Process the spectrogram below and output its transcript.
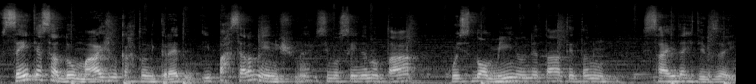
sente essa dor mais no cartão de crédito e parcela menos, né? Se você ainda não está com esse domínio, ainda está tentando sair das dívidas aí.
